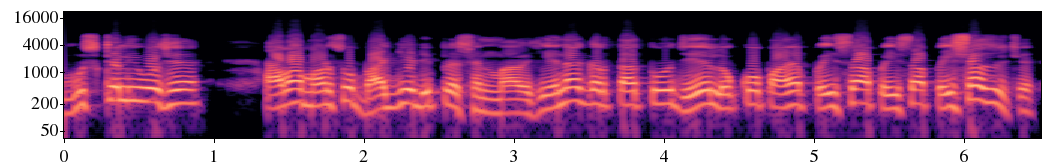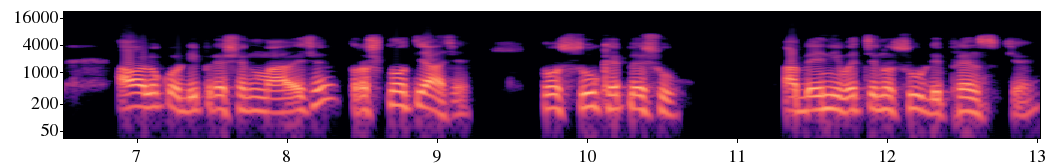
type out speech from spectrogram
મુશ્કેલીઓ છે. આવા માણસો ભાગ્ય ડિપ્રેશનમાં આવે છે. એના કરતાં તો જે લોકો પાસે પૈસા પૈસા પૈસા જ છે, આવા લોકો ડિપ્રેશનમાં આવે છે. પ્રશ્નો ત્યાં છે. તો સુખ એટલે શું? આ બેની વચ્ચેનો શું ડિફરન્સ છે?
